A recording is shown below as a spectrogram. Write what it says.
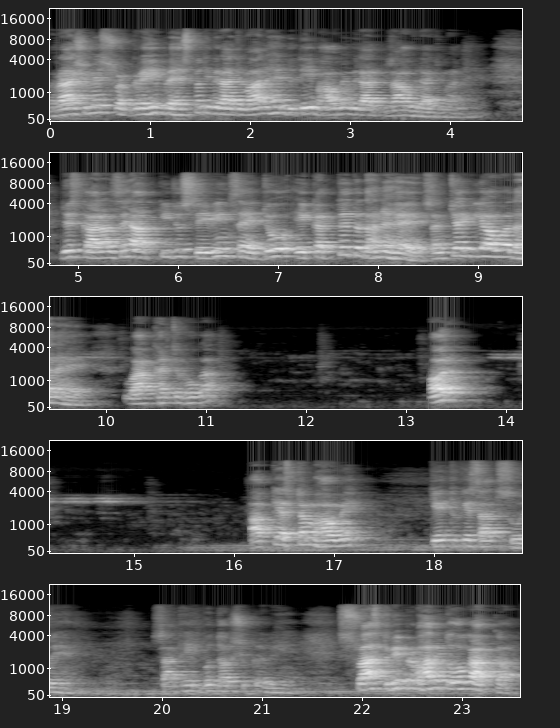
राशि में स्वग्रही बृहस्पति विराजमान है, द्वितीय भाव में राहु विराजमान है। जिस कारण से आपकी जो सेविंग्स है, जो एकत्रित धन है, संचय किया हुआ धन है, वह खर्च होगा। और आपके अष्टम भाव में केतु के साथ सूर्य है, साथ ही बुद्ध और शुक्र भी है। स्वास्थ्य भी प्रभावित होगा आपका।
